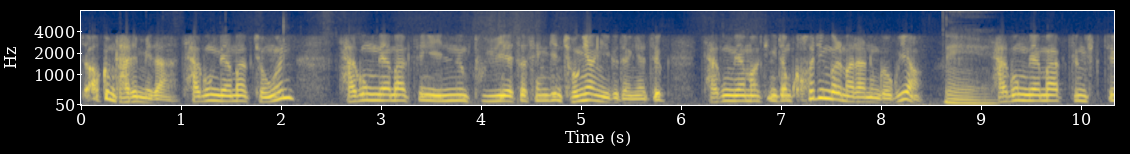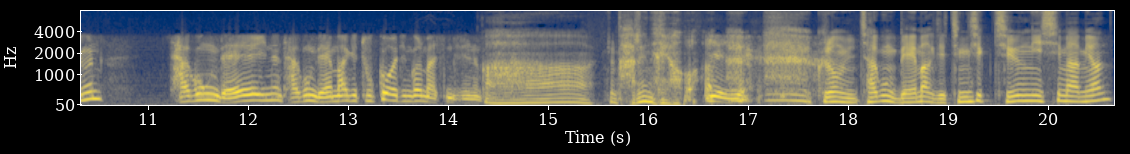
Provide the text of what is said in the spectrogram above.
조금 다릅니다. 자궁 내막 종은 자궁 내막증이 있는 부위에서 생긴 종양이거든요. 즉 자궁 내막증이 좀 커진 걸 말하는 거고요. 네. 자궁 내막 증식증은 자궁 내에 있는 자궁 내막이 두꺼워진 걸 말씀드리는 겁니다. 아, 좀 다르네요. 예, 예. 그럼 자궁 내막 이제 증식 증이 심하면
